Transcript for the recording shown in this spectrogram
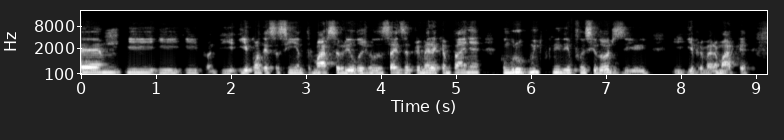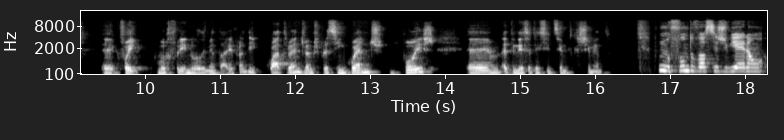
Um, e, e, e, pronto, e, e, acontece assim entre março e abril de 2016 a primeira campanha com um grupo muito pequenino de influenciadores e, a primeira marca que foi, como eu referi, no alimentar. E pronto, e quatro anos, vamos para cinco anos depois, um, a tendência tem sido sempre de crescimento. No fundo, vocês vieram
